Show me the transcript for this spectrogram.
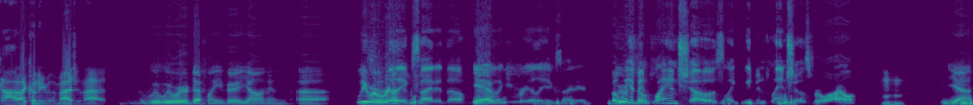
God, I couldn't even imagine that. We, we were definitely very young and uh, We were So really kind of- excited though. Yeah, we were, like really excited. But we we, were had been playing shows. Like we'd been playing shows for a while. hmm yeah.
